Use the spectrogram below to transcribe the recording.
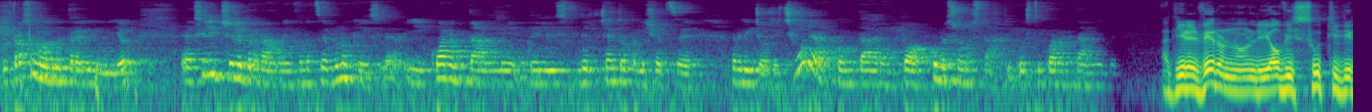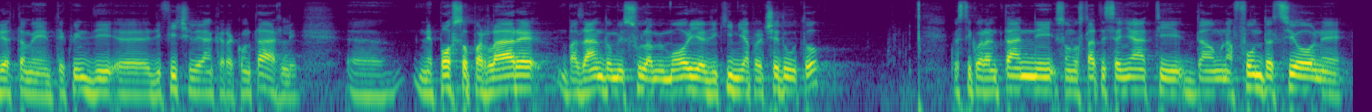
Il prossimo 2-3 di luglio eh, si celebreranno in Fondazione Bruno Kessler i 40 anni degli, del Centro per le Scienze Religiose. Ci vuole raccontare un po' come sono stati questi 40 anni? A dire il vero non li ho vissuti direttamente, quindi è difficile anche raccontarli. Eh, ne posso parlare basandomi sulla memoria di chi mi ha preceduto. Questi 40 anni sono stati segnati da una fondazione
